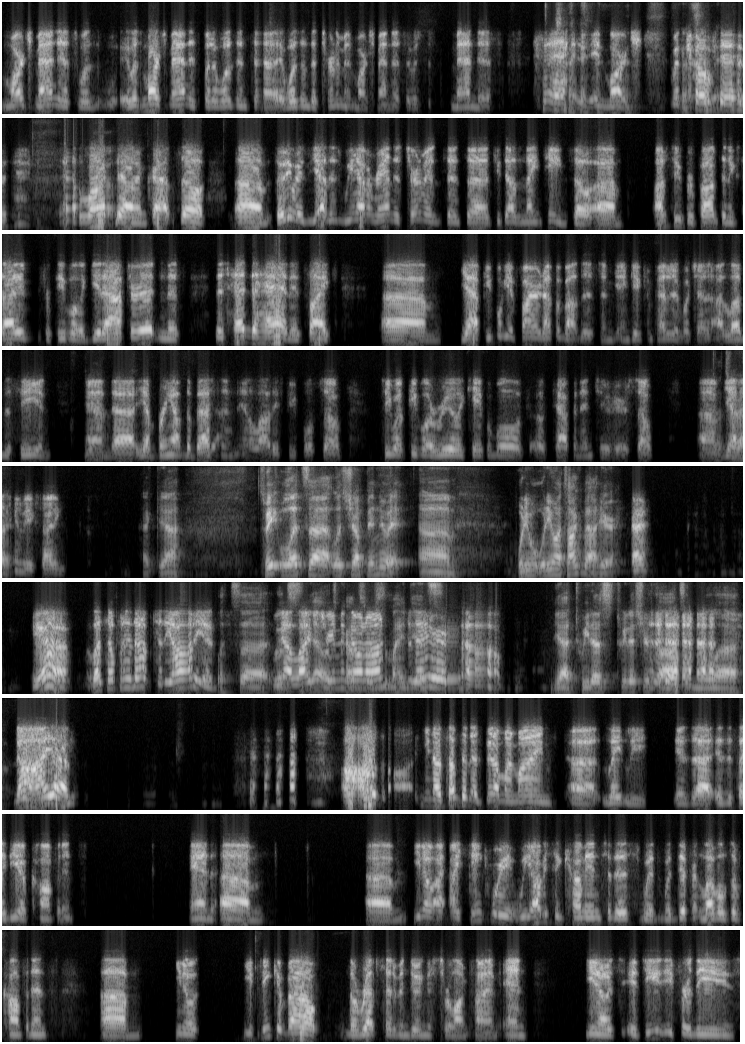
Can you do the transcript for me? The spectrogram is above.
March Madness was it was March Madness, but it wasn't uh, it wasn't the tournament March Madness. It was just madness in March with COVID, and lockdown, and crap. So. Um, so, anyways, yeah, this, we haven't ran this tournament since uh, 2019. So, um, I'm super pumped and excited for people to get after it. And this this head to head, it's like um, yeah, people get fired up about this and, and get competitive, which I, I love to see. And, yeah. and uh, yeah, bring out the best in, in a lot of these people. So see what people are really capable of, of tapping into here. So um, that's yeah, right. that's going to be exciting. Heck yeah. Sweet. Well, let's uh, let's jump into it. Um, what do you what do you want to talk about here? Okay. Yeah, let's open it up to the audience. Let's uh, we let's, got live yeah, streaming going on some ideas. today or no? Yeah, tweet us tweet us your thoughts and we'll. Uh... No, I um. I'll, you know, something that's been on my mind uh, lately is uh, is this idea of confidence, and um, um, you know, I, I, think we we obviously come into this with with different levels of confidence. Um, you know, you think about the reps that have been doing this for a long time, and you know, it's it's easy for these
